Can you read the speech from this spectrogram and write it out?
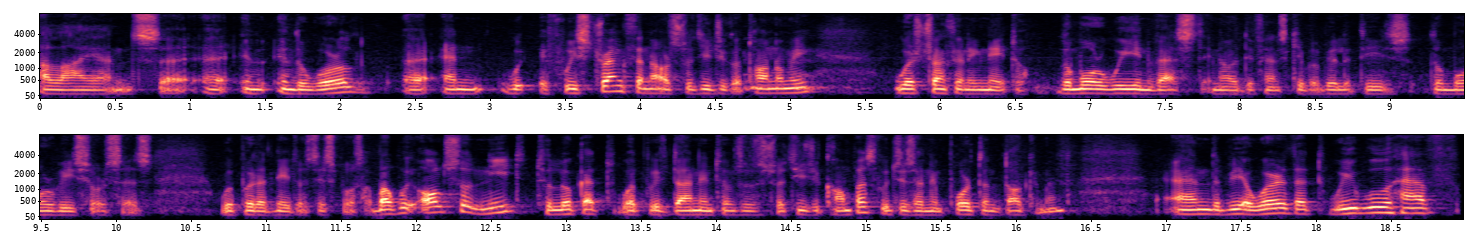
alliance in, in the world. and if we strengthen our strategic autonomy, we're strengthening NATO. The more we invest in our defense capabilities, the more resources we put at NATO's disposal. But we also need to look at what we've done in terms of the strategic compass, which is an important document, and be aware that we will have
